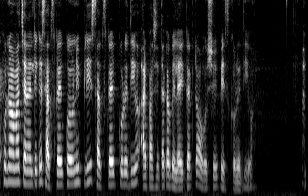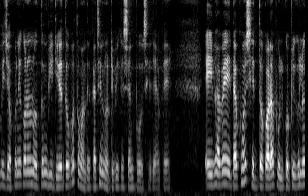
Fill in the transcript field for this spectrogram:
এখনও আমার চ্যানেলটিকে সাবস্ক্রাইব করনি, প্লিজ সাবস্ক্রাইব করে দিও আর পাশে থাকা বেলাইকানটা অবশ্যই প্রেস করে দিও। আমি যখনই কোনো নতুন ভিডিও দেবো, তোমাদের কাছে নোটিফিকেশান পৌঁছে যাবে। এইভাবে এই দেখো, সেদ্ধ করা ফুলকপিগুলো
